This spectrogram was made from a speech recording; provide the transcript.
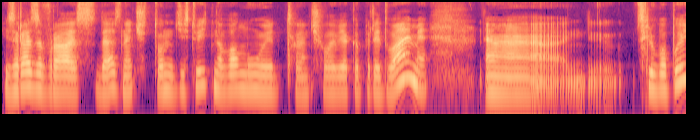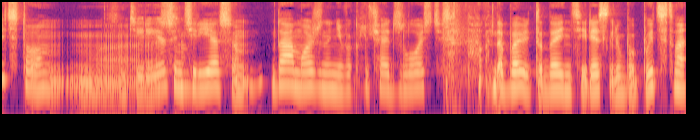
из раза в раз, да, значит, он действительно волнует человека перед вами э, с любопытством, с интересом. с интересом. Да, можно не выключать злость, добавить туда интерес, любопытство.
